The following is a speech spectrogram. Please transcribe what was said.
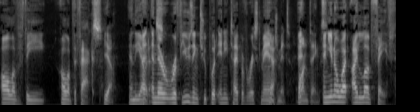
all of the all of the facts. Yeah. And the evidence. and they're refusing to put any type of risk management And- on things. And you know what? I love faith,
